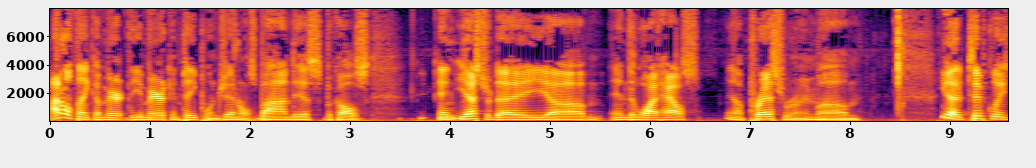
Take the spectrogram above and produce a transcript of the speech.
I don't think Amer- the American people in general is buying this because, and yesterday um, in the White House you know, press room, um, you know, typically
